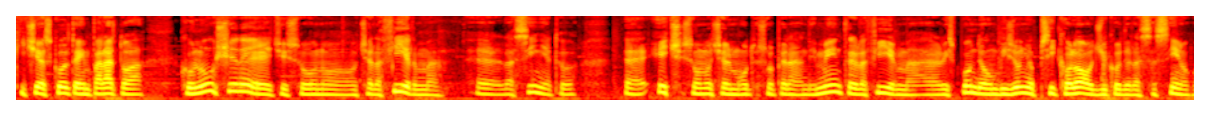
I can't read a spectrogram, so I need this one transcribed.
chi ci ascolta ha imparato a conoscere, sono, c'è la firma, eh, la signature eh, e sono, c'è il modus operandi, mentre la firma risponde a un bisogno psicologico dell'assassino,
